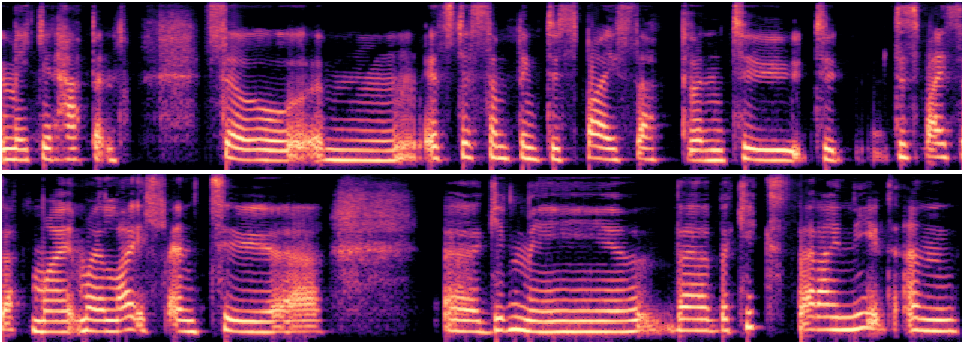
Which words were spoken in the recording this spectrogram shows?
make it happen so um, it's just something to spice up and to to to spice up my my life and to uh, uh, give me the the kicks that i need and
